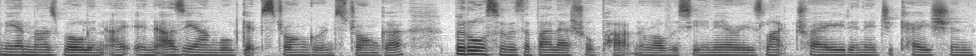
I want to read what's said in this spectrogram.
Myanmar's role in, in ASEAN will get stronger and stronger, but also as a bilateral partner, obviously, in areas like trade and education,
